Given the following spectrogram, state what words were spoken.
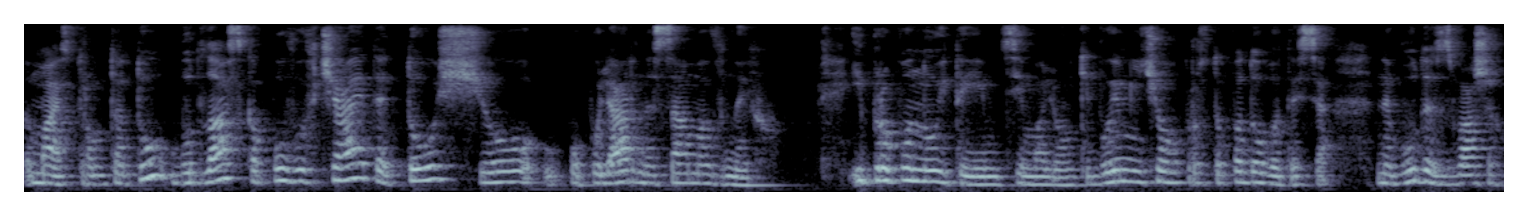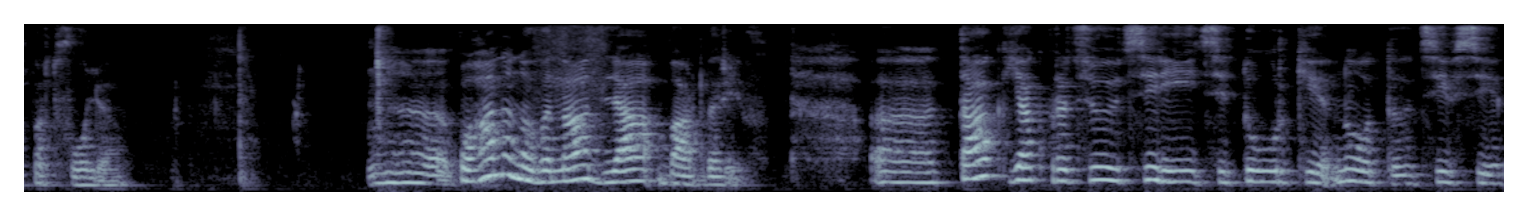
майстром тату, будь ласка, повивчайте то, що популярне саме в них. І пропонуйте їм ці малюнки, бо їм нічого просто подобатися не буде з ваших портфоліо. Е, Погана новина для барберів. Е, Так як працюють сирійці, турки, ну от ці всі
